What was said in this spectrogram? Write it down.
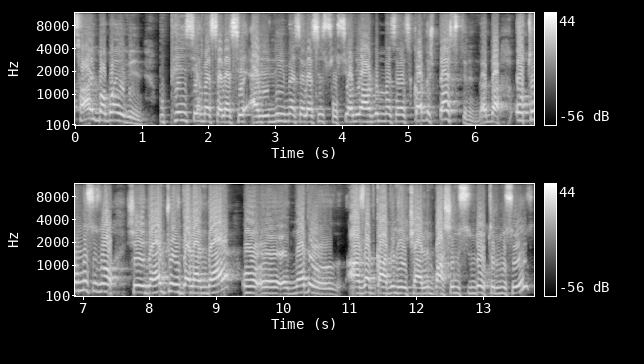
Sahil Babayevin bu pensiya məsələsi, əlillik məsələsi, sosial yardım məsələsi qardaş bəsdirin də. Da oturmusunuz o şeydə göydələndə o e, nədir o azad qadın heykəlinin başının üstündə oturmusunuz.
